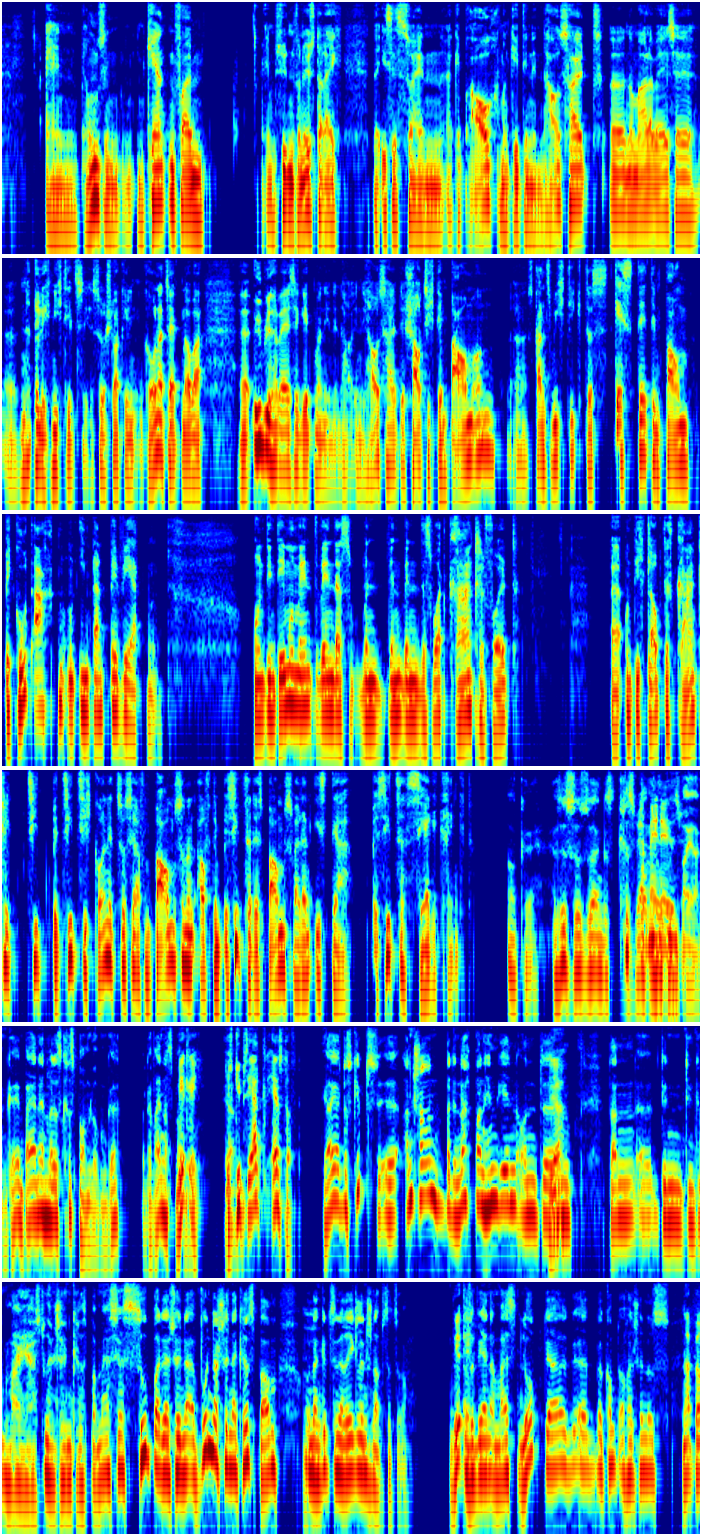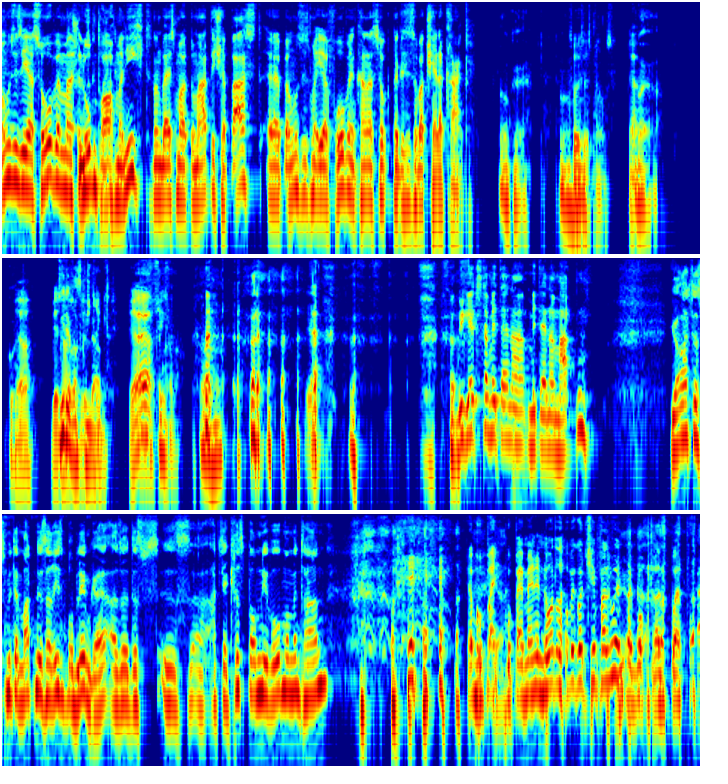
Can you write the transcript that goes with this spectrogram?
ein bei uns in, in Kärnten vor allem, im Süden von Österreich, da ist es so ein äh, Gebrauch, man geht in den Haushalt äh, normalerweise, äh, natürlich nicht jetzt so stark in Corona-Zeiten, aber äh, üblicherweise geht man in, den, Ha- in die Haushalte, schaut sich den Baum an, ja, ist ganz wichtig, dass Gäste den Baum begutachten und ihn dann bewerten. Und in dem Moment, wenn das, wenn, wenn, wenn das Wort Krankel folgt, äh, und ich glaube, das Krankel zieht, bezieht sich gar nicht so sehr auf den Baum, sondern auf den Besitzer des Baums, weil dann ist der Besitzer sehr gekränkt. Okay. Das ist sozusagen das Christbaumloben meine- in Bayern, gell? In Bayern nennt man das Christbaumloben, gell? Oder Weihnachtsbaum. Wirklich? Das Ja. gibt's er, ernsthaft. Ja, ja, das gibt's. Äh, anschauen, bei den Nachbarn hingehen und ähm, Ja. dann äh, den, den, Mei, hast du einen schönen Christbaum? Ja, ist ja super, der schöne, ein wunderschöner Christbaum. Und dann gibt's in der Regel einen Schnaps dazu. Wirklich? Also wer ihn am meisten lobt, der äh, bekommt auch ein schönes. Na, bei uns ist es ja so, wenn man loben Getränk. braucht man nicht, dann weiß man automatisch, er passt. Äh, bei uns ist man eher froh, wenn keiner sagt, na, das ist aber gescheiter Krankel. Okay. So ist es bei uns. Ja. Naja. gut. Ja, wir Wieder sind was so gestrickt. Ja, ja, sicher. ja. Wie geht's da mit deiner, mit deiner Matten? Ja, das mit der Matten ist ein Riesenproblem, gell? Also das ist, hat ja Christbaumniveau momentan. Ja, wobei, wobei meine Nadel habe ich gerade schon verloren beim Abtransport.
